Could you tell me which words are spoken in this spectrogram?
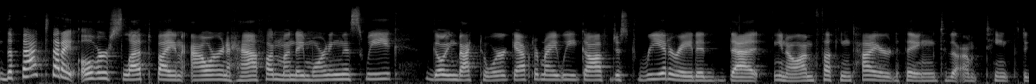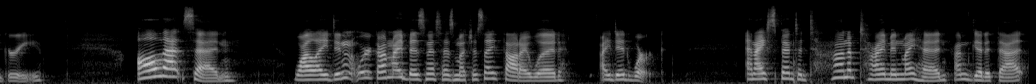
The fact that I overslept by an hour and a half on Monday morning this week, going back to work after my week off just reiterated that, you know, I'm fucking tired thing to the umpteenth degree. All that said, while I didn't work on my business as much as I thought I would, I did work. And I spent a ton of time in my head, I'm good at that,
